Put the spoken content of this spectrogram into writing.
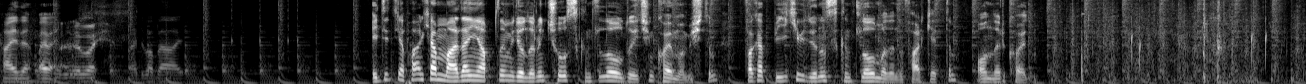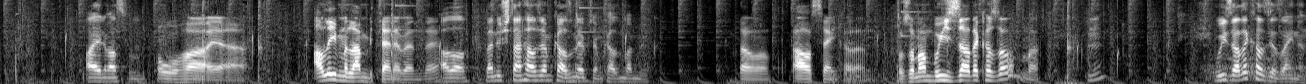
Haydi bay bay. Hadi bay. Hadi bay bay. Edit yaparken maden yaptığım videoların çoğu sıkıntılı olduğu için koymamıştım. Fakat bir iki videonun sıkıntılı olmadığını fark ettim. Onları koydum. Ay elmas buldum. Oha ya. Alayım mı lan bir tane bende? Al al. Ben 3 tane alacağım kazma yapacağım. Kazmam yok. Tamam. Al sen kalanı. O zaman bu hizada kazalım mı? Bu hizada kazacağız aynen.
